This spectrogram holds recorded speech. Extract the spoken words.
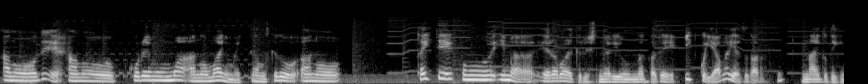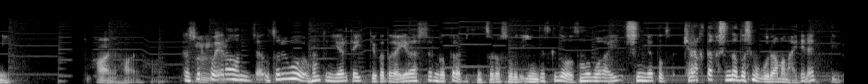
あの、で、あの、これも、ま、あの、前にも言ったんですけど、あの、大抵この今選ばれてるシナリオの中で、一個やばいやつがあるんですね。難易度的に。はいはいはい。でそれを選んじゃう、それを本当にやりたいっていう方がいらっしゃるんだったら別にそれはそれでいいんですけど、その場合死んじゃったと、キャラクターが死んだとしても恨まないでねっていう。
